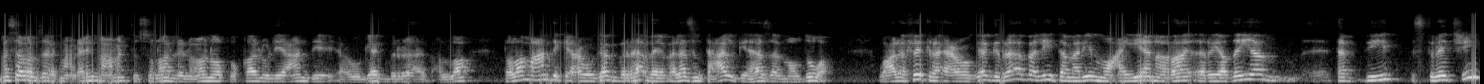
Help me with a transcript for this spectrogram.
ما سبب ذلك؟ مع العلم عملت سونار للعنق وقالوا لي عندي اعوجاج بالرقبة. الله طالما عندك اعوجاج بالرقبة يبقى لازم تعالجي هذا الموضوع. وعلى فكرة اعوجاج الرقبة ليه تمارين معينة رياضية تبديد ستريتشنج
